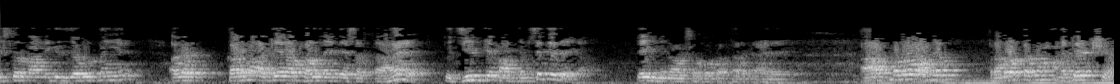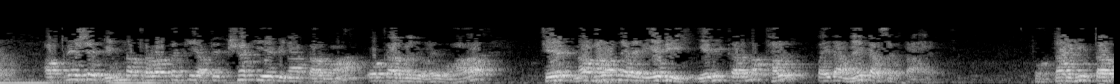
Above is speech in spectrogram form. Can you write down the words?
ईश्वर मानने की ज़रूरत नहीं है। अगर कर्म अकेला फल नहीं दे सकता है तो जीव के माध्यम से दे देगा। यही मीमांसकों का फ़र्क है। आत्मरो अन्य प्रवर्तकम अनपेक्ष अपने से भिन्न प्रवर्तक की अपेक्षा किए बिना कर्म, वो कर्म जो है, वह चेत न जब यदि यदि कर्म फल पैदा नहीं कर सकता है। तो तभी तब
